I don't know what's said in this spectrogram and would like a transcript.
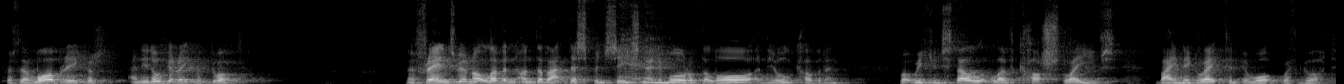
because they're lawbreakers, and they don't get right with God. Now, friends, we're not living under that dispensation anymore of the law and the old covenant, but we can still live cursed lives by neglecting to walk with God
